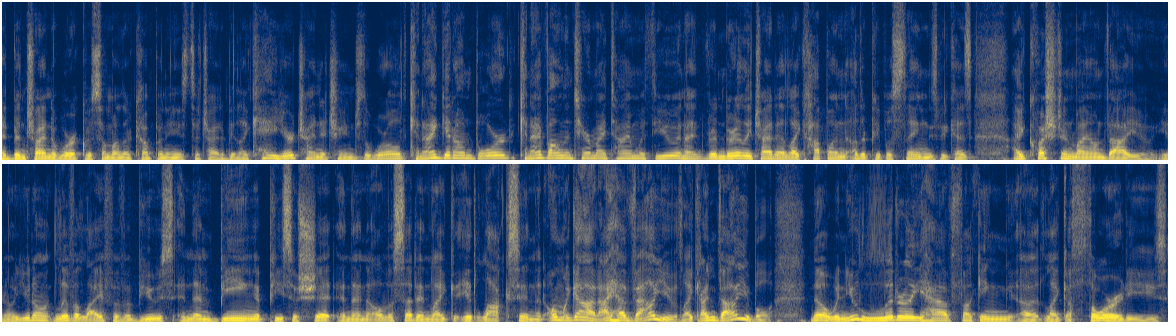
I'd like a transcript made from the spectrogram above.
I'd been trying to work with some other companies to try to be like, hey, you're trying to change the world. Can I get on board? Can I volunteer my time with you? And I'd been really trying to like hop on other people's things because I question my own value. You know, you don't live a life of abuse and then being a piece of shit and then all of a sudden like it locks in that, oh my God, I have value. Like I'm valuable. No, when you literally have fucking uh, like authorities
